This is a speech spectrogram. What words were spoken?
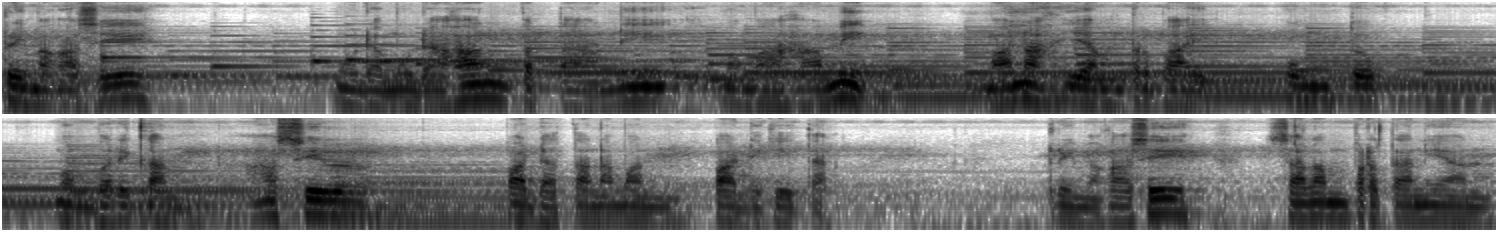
terima kasih. Mudah-mudahan petani memahami mana yang terbaik untuk memberikan hasil pada tanaman padi kita. Terima kasih. Salam pertanian.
